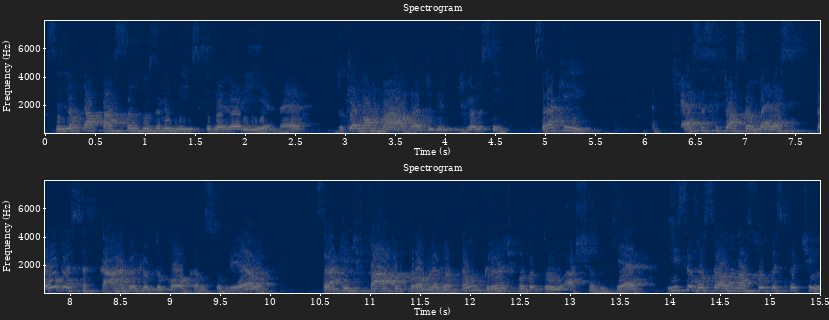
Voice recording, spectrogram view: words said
Se não está passando dos limites que deveria, né? Do que é normal, né? Digamos assim, será que essa situação merece toda essa carga que eu estou colocando sobre ela? Será que é de fato um problema tão grande quanto eu estou achando que é? Isso você olha na sua perspectiva.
